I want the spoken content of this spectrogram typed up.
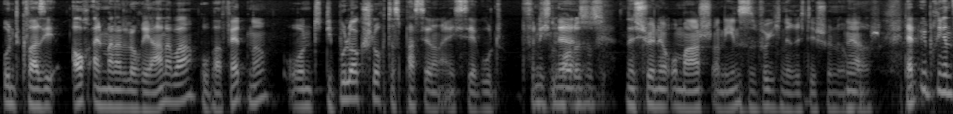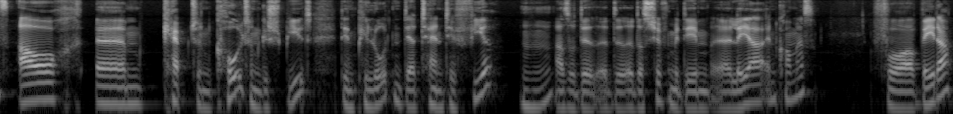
und quasi auch ein Mandalorianer war, Boba Fett, ne? Und die Bullock-Schlucht, das passt ja dann eigentlich sehr gut. Finde ich Oh, eine, ist- eine schöne Hommage an ihn. Das ist wirklich eine richtig schöne Ja. Hommage. Der hat übrigens auch ähm, Captain Colton gespielt, den Piloten der Tantive 4, Mhm. also der, der, das Schiff, mit dem äh, Leia entkommen ist, vor Vader.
